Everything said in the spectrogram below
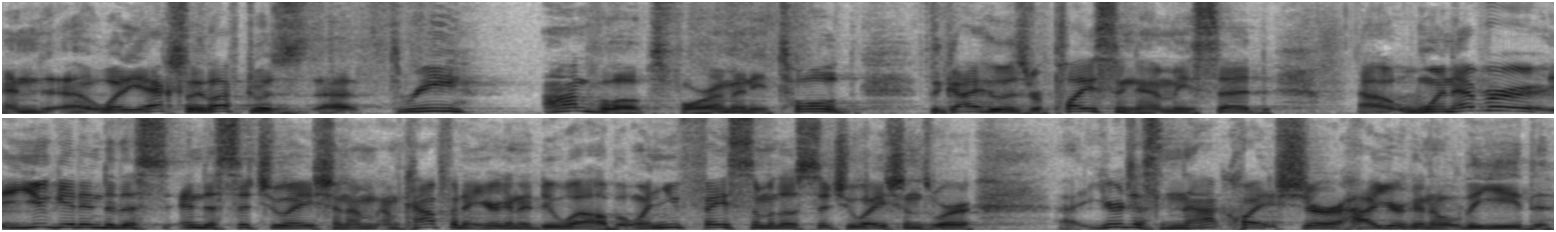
And uh, what he actually left was uh, three envelopes for him. And he told the guy who was replacing him, he said, uh, Whenever you get into this into situation, I'm, I'm confident you're going to do well. But when you face some of those situations where uh, you're just not quite sure how you're going to lead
